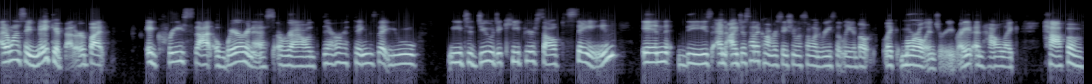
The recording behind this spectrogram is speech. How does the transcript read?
I don't want to say make it better, but increase that awareness around there are things that you need to do to keep yourself sane in these and i just had a conversation with someone recently about like moral injury right? And how like half of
